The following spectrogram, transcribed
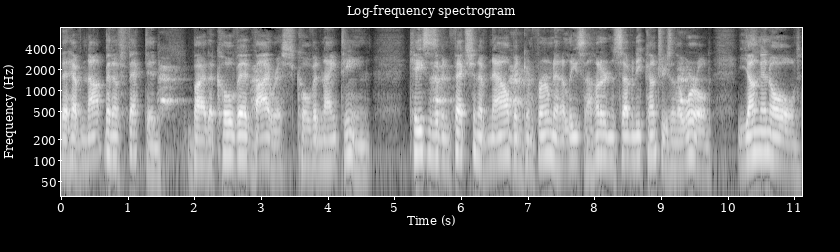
that have not been affected by the COVID virus, COVID 19. Cases of infection have now been confirmed in at least 170 countries in the world. Young and old,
